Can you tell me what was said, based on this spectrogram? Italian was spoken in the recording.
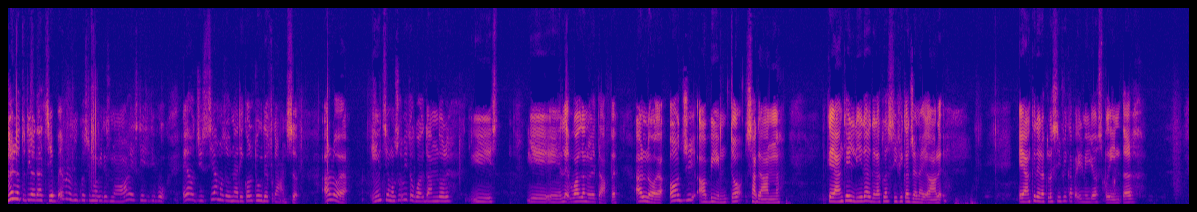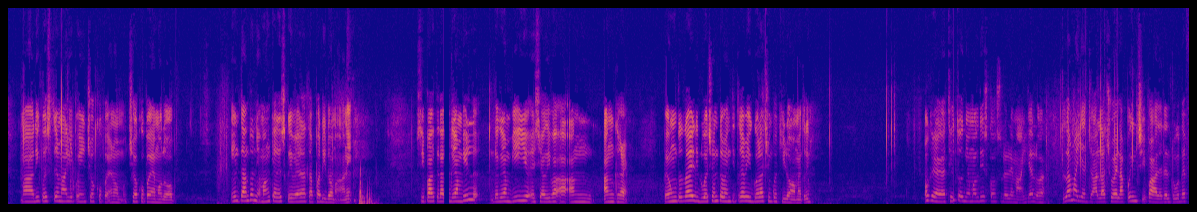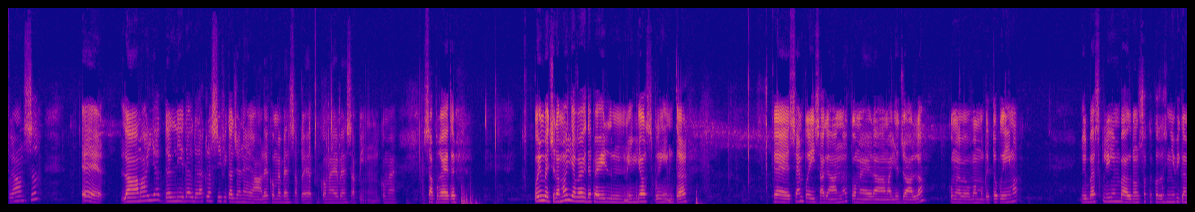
Bella a tutti ragazzi e benvenuti in questo nuovo video su Alex TV e oggi siamo tornati col Tour de France. Allora, iniziamo subito guardando, gli, gli, le, guardando le tappe. Allora, oggi ha vinto Sagan che è anche il leader della classifica generale e anche della classifica per il miglior sprinter. Ma di queste maglie poi ci occuperemo, ci occuperemo dopo Intanto andiamo anche a descrivere la tappa di domani. Si parte da Granville, da Granville e si arriva a Ang per un totale di 223,5 km. Ok ragazzi, torniamo al discorso delle maglie. Allora, la maglia gialla, cioè la principale del Tour de France, è la maglia del leader della classifica generale, come ben sapete, come ben sapi come saprete. Poi invece la maglia verde per il miglior sprinter, che è sempre di Sagan, come la maglia gialla, come avevamo detto prima. Il best clean bar, non so che cosa significa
